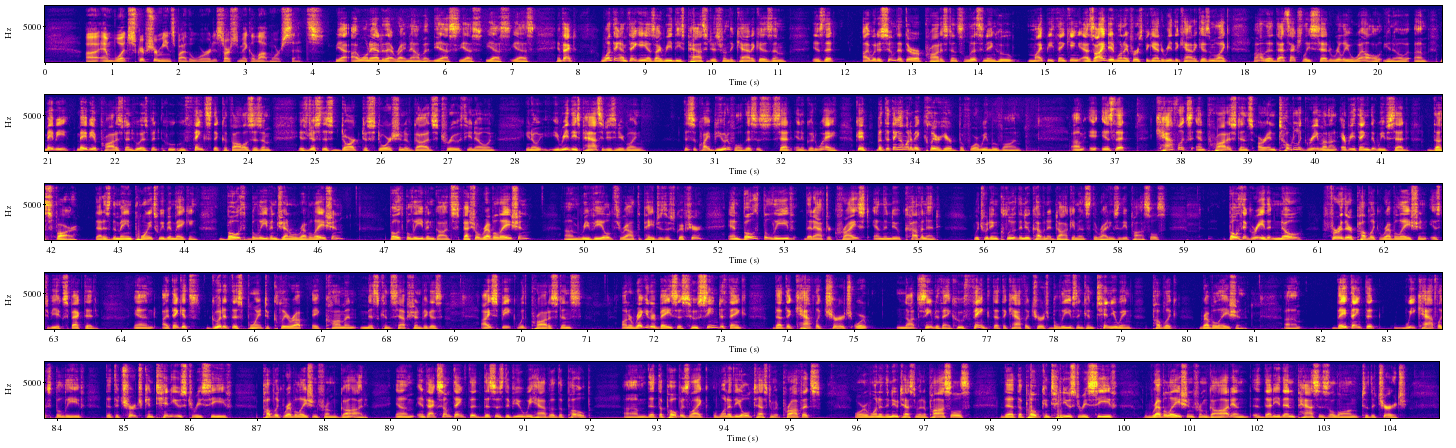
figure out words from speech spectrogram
uh, and what Scripture means by the word, it starts to make a lot more sense. Yeah, I won't add to that right now, but yes, yes, yes, yes. In fact, one thing I'm thinking as I read these passages from the Catechism is that I would assume that there are Protestants listening who might be thinking, as I did when I first began to read the Catechism, like, "Wow, that, that's actually said really well." You know, um, maybe maybe a Protestant who has been who who thinks that Catholicism is just this dark distortion of God's truth. You know, and you know, you read these passages and you're going, "This is quite beautiful. This is said in a good way." Okay, but the thing I want to make clear here before we move on um, is that Catholics and Protestants are in total agreement on everything that we've said thus far. That is the main points we've been making. Both believe in general revelation, both believe in God's special revelation um, revealed throughout the pages of Scripture, and both believe that after Christ and the new covenant, which would include the new covenant documents, the writings of the apostles, both agree that no further public revelation is to be expected and I think it's good at this point to clear up a common misconception because I speak with Protestants on a regular basis who seem to think that the Catholic Church, or not seem to think, who think that the Catholic Church believes in continuing public revelation. Um, they think that we Catholics believe that the Church continues to receive public revelation from God. Um, in fact, some think that this is the view we have of the Pope um, that the Pope is like one of the Old Testament prophets or one of the New Testament apostles, that the Pope continues to receive revelation from God and that he then passes along to the church.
